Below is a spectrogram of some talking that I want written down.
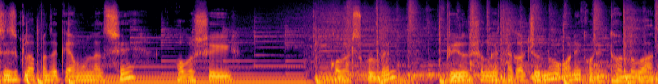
সিরিজগুলো আপনাদের কেমন লাগছে, অবশ্যই কমেন্টস করবেন। ভিডিওর সঙ্গে থাকার জন্য অনেক অনেক ধন্যবাদ।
